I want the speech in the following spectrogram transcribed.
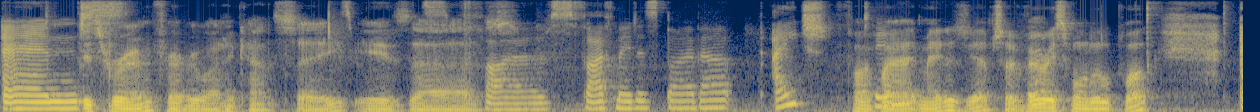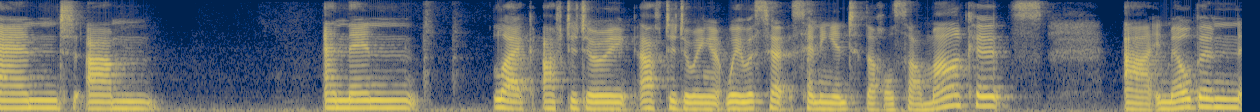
And This room, for everyone who can't see, is uh, five five meters by about eight. five 10. by eight metres. Yep, so very small little plot. and um, and then like after doing after doing it, we were se- sending into the wholesale markets uh, in Melbourne,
